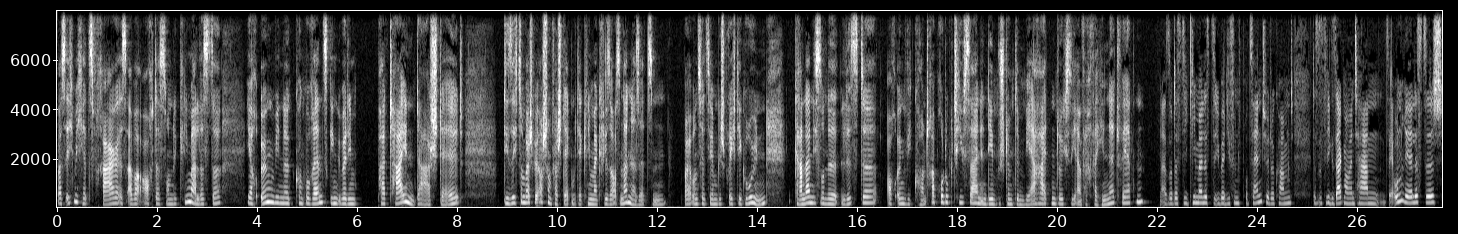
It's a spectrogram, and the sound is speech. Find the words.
Was ich mich jetzt frage, ist aber auch, dass so eine Klimaliste ja auch irgendwie eine Konkurrenz gegenüber den Parteien darstellt, die sich zum Beispiel auch schon versteckt mit der Klimakrise auseinandersetzen. Bei uns jetzt hier im Gespräch die Grünen. Kann da nicht so eine Liste auch irgendwie kontraproduktiv sein, indem bestimmte Mehrheiten durch sie einfach verhindert werden? Also, dass die Klimaliste über die 5-Prozent-Hürde kommt, das ist, wie gesagt, momentan sehr unrealistisch.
